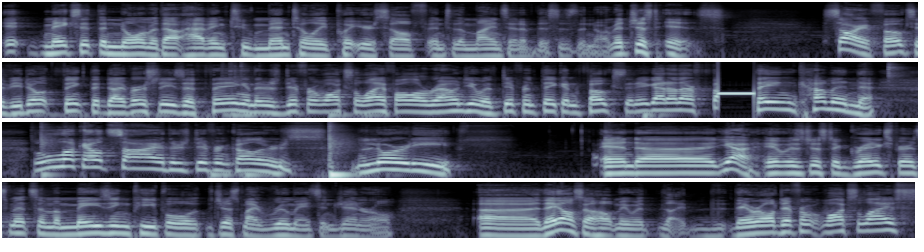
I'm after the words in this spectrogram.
it makes it the norm without having to mentally put yourself into the mindset of this is the norm. It just is. Sorry, folks, if you don't think that diversity is a thing and there's different walks of life all around you with different thinking folks, then you got another thing coming. look outside. There's different colors. Lordy. And uh, yeah, it was just a great experience. Met some amazing people, just my roommates in general. Uh, they also helped me with like they were all different walks of life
